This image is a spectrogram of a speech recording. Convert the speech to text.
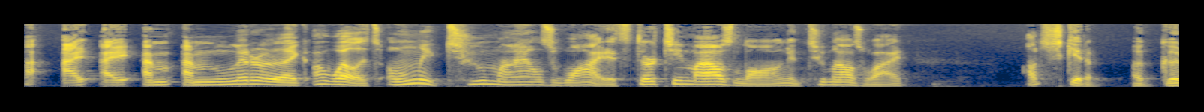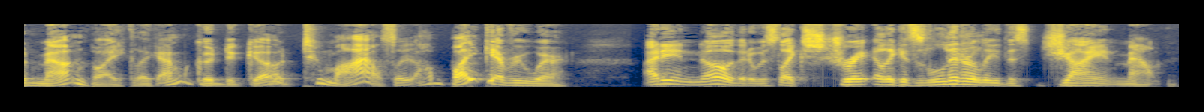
I, I, I'm, I'm literally like, oh well, it's only two miles wide. It's 13 miles long and two miles wide. I'll just get a, a good mountain bike. Like I'm good to go. Two miles. Like, I'll bike everywhere. I didn't know that it was like straight. Like it's literally this giant mountain.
